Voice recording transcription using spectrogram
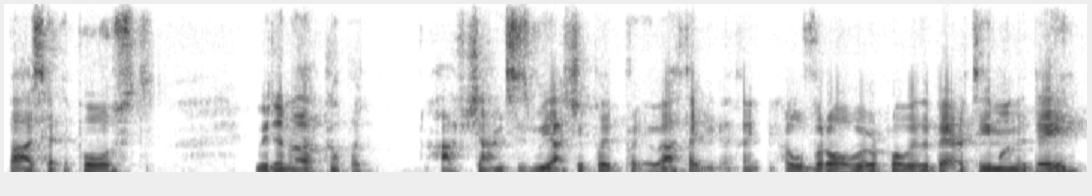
Baz hit the post we had another couple of half chances. We actually played pretty well. I think I think overall we were probably the better team on the day,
